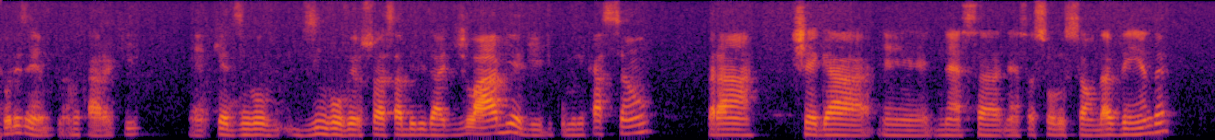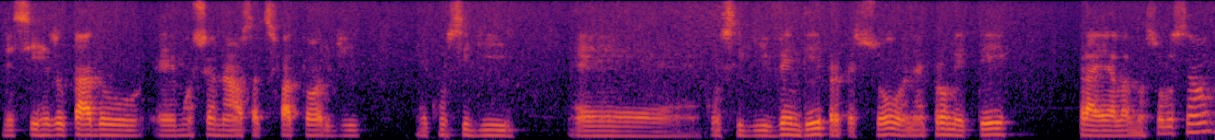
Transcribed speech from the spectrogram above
por exemplo. É um cara que é, quer desenvolver, desenvolver só essa habilidade de lábia, de, de comunicação, para chegar é, nessa, nessa solução da venda, nesse resultado é, emocional satisfatório de é, conseguir, é, conseguir vender para a pessoa, né, prometer para ela uma solução,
